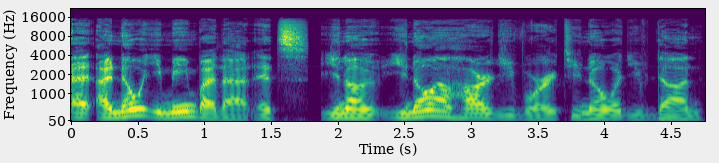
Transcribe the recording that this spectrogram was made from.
I know what you mean by that. It's you know, you know how hard you've worked, you know what you've done,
